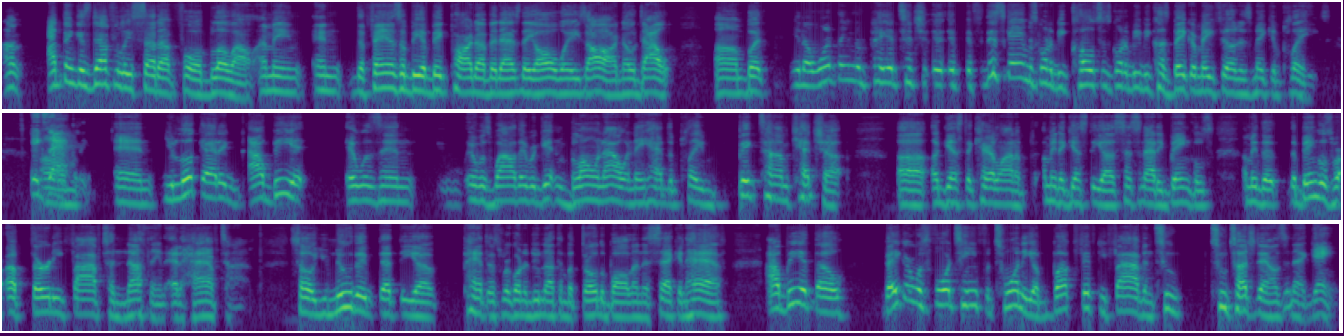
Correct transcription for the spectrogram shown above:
I, I think it's definitely set up for a blowout. I mean, and the fans will be a big part of it as they always are, no doubt. Um, but you know, one thing to pay attention if, if this game is going to be close, it's going to be because Baker Mayfield is making plays. Exactly. Um, and you look at it, albeit it was in it was while they were getting blown out and they had to play big time catch up uh, against the Carolina, I mean against the uh, Cincinnati Bengals. I mean the the Bengals were up 35 to nothing at halftime. So you knew that that the uh, Panthers were going to do nothing but throw the ball in the second half. Albeit though, Baker was 14 for 20, a buck 55, and two two touchdowns in that game.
